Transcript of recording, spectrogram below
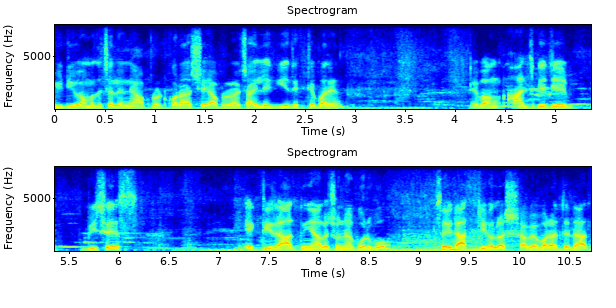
ভিডিও আমাদের চ্যানেলে আপলোড করা আছে। আপনারা চাইলে গিয়ে দেখতে পারেন। এবং আজকে যে বিশেষ একটি রাত নিয়ে আলোচনা করব, সেই রাতটি হলো শবে বরাতের রাত।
